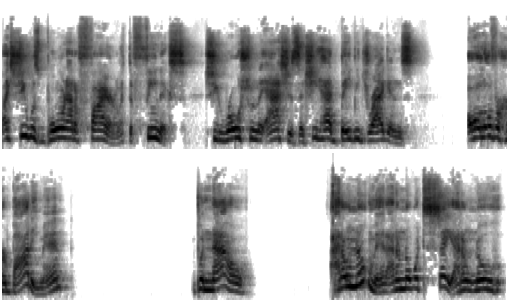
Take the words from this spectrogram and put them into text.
Like she was born out of fire, like the phoenix. She rose from the ashes and she had baby dragons all over her body, man. But now, I don't know, man. I don't know what to say. I don't know.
